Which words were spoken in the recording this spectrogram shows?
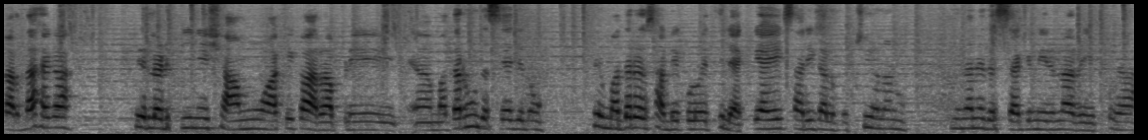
ਕਰਦਾ ਹੈਗਾ। ਫਿਰ ਲੜਕੀ ਨੇ ਸ਼ਾਮ ਨੂੰ ਆ ਕੇ ਘਰ ਆਪਣੇ ਮਦਰ ਨੂੰ ਦੱਸਿਆ ਜਦੋਂ। ਫਿਰ ਮਦਰ ਸਾਡੇ ਕੋਲੋਂ ਇੱਥੇ ਲੈ ਕੇ ਆਏ, ਸਾਰੀ ਗੱਲ ਪੁੱਛੀ ਉਹਨਾਂ ਨੂੰ। ਜਿਨ੍ਹਾਂ ਨੇ ਦੱਸਿਆ ਕਿ ਮੇਰੇ ਨਾਲ ਰੇਪ ਹੋਇਆ।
